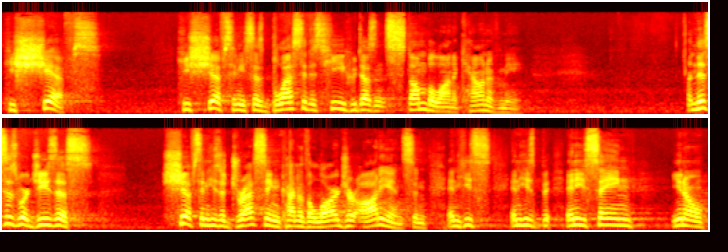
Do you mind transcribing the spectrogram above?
he shifts. He shifts and he says, Blessed is he who doesn't stumble on account of me. And this is where Jesus shifts and he's addressing kind of the larger audience. And, and, he's, and, he's, and he's saying, you know,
